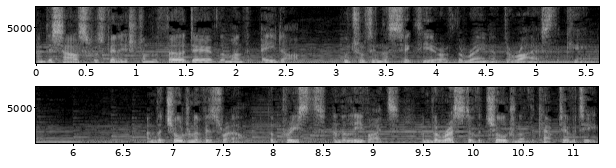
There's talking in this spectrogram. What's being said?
And this house was finished on the third day of the month Adar, which was in the sixth year of the reign of Darius the king. And the children of Israel, the priests and the Levites, and the rest of the children of the captivity,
